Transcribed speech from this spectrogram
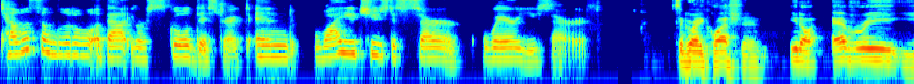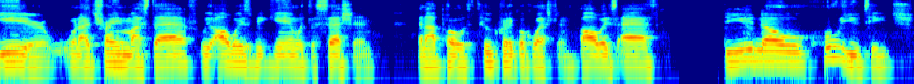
Tell us a little about your school district and why you choose to serve where you serve. It's a great question. You know, every year when I train my staff, we always begin with the session and I pose two critical questions. I always ask, do you know who you teach?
